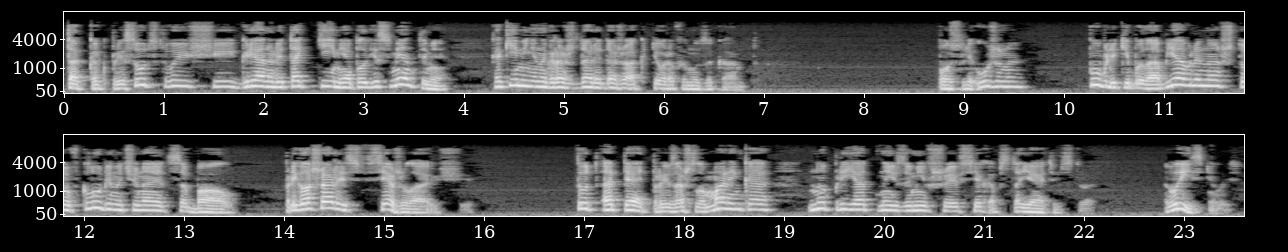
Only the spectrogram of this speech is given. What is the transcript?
так как присутствующие грянули такими аплодисментами, какими не награждали даже актеров и музыкантов. После ужина публике было объявлено, что в клубе начинается бал. Приглашались все желающие. Тут опять произошло маленькое, но приятно изумившее всех обстоятельство. Выяснилось,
